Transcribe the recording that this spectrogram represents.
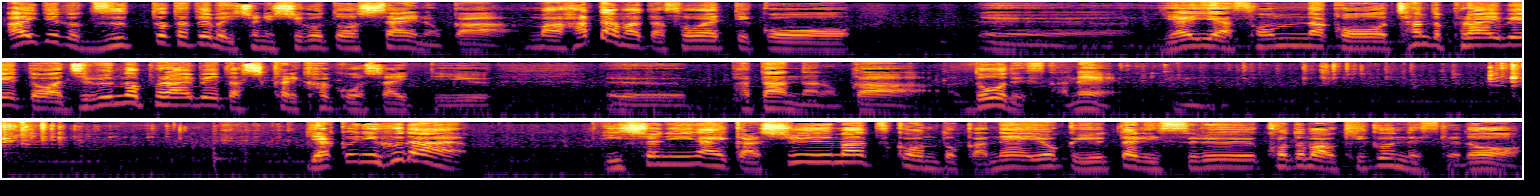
相手とずっと例えば一緒に仕事をしたいのか、まあ、はたまたそうやってこう、えー、いやいや、そんなこう、ちゃんとプライベートは、自分のプライベートはしっかり確保したいってい、うパターンなのか、どうですかね？うん、逆に普段一緒にいないから週末婚とかね、よく言ったりする言葉を聞くんですけど、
